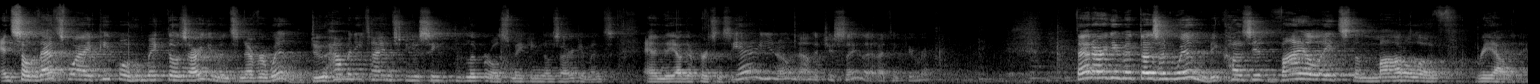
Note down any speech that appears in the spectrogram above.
And so that's why people who make those arguments never win. Do how many times do you see liberals making those arguments and the other person says, "Yeah, you know, now that you say that, I think you're right." That argument doesn't win because it violates the model of reality.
